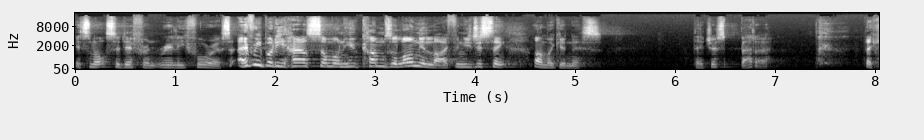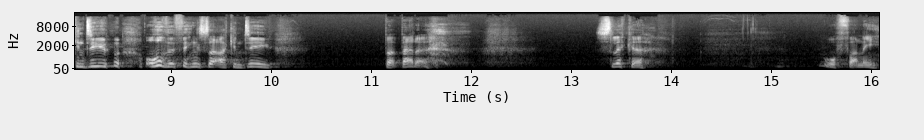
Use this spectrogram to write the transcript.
it's not so different really for us. Everybody has someone who comes along in life and you just think, oh my goodness, they're just better. they can do all the things that I can do, but better, slicker, or funny.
